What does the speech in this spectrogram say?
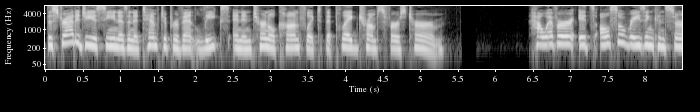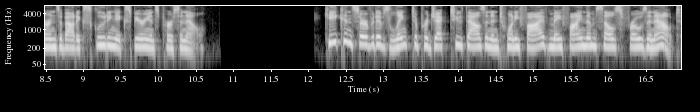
The strategy is seen as an attempt to prevent leaks and internal conflict that plagued Trump's first term. However, it's also raising concerns about excluding experienced personnel. Key conservatives linked to Project 2025 may find themselves frozen out,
